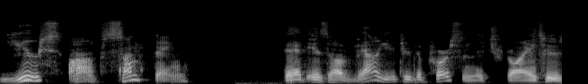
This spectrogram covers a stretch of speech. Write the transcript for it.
use of something that is of value to the person that's trying to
